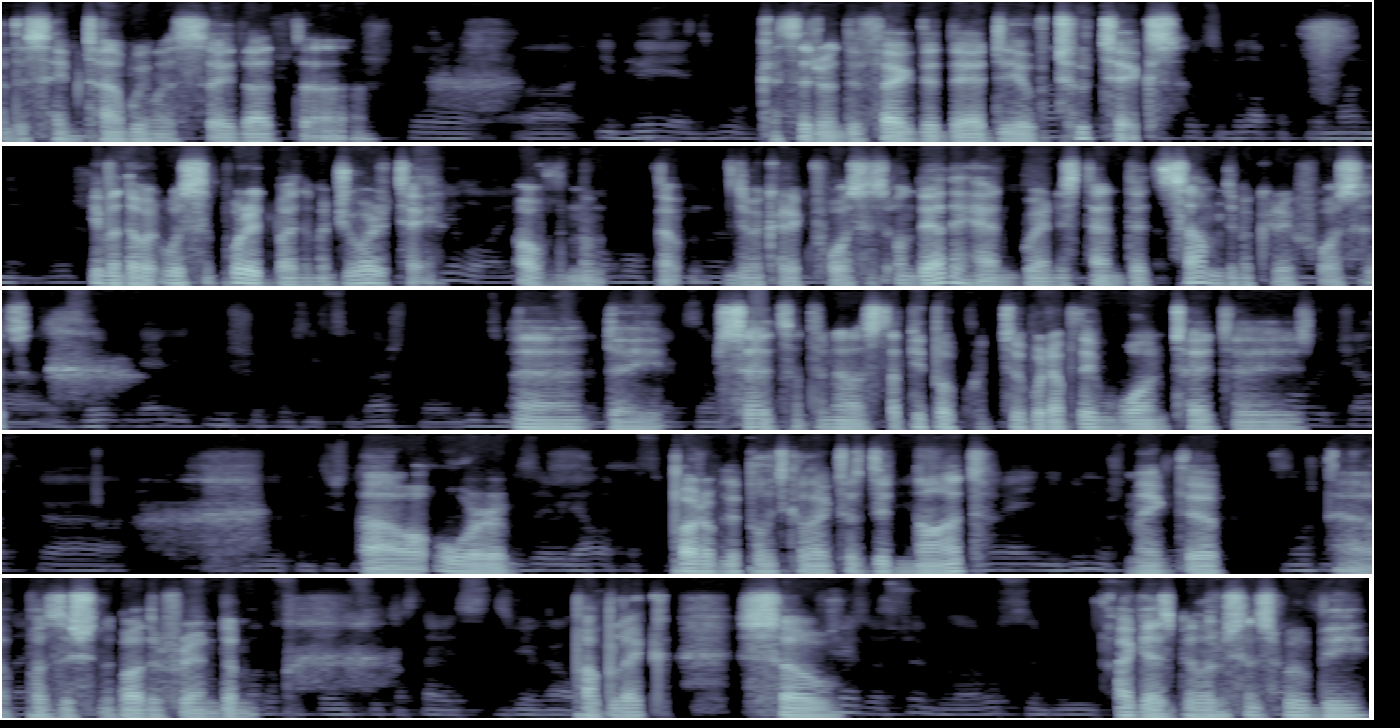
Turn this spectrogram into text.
at the same time, we must say that uh, considering the fact that the idea of two ticks, even though it was supported by the majority of uh, democratic forces, on the other hand, we understand that some democratic forces, uh, they said something else, that people could do whatever they wanted, uh, uh, or part of the political actors did not make the uh, position about the referendum public. So I guess Belarusians will be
